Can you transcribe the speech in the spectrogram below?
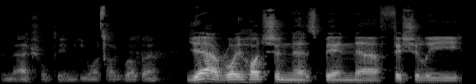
the national team. Do you want to talk about that? Yeah, Roy Hodgson has been uh, officially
